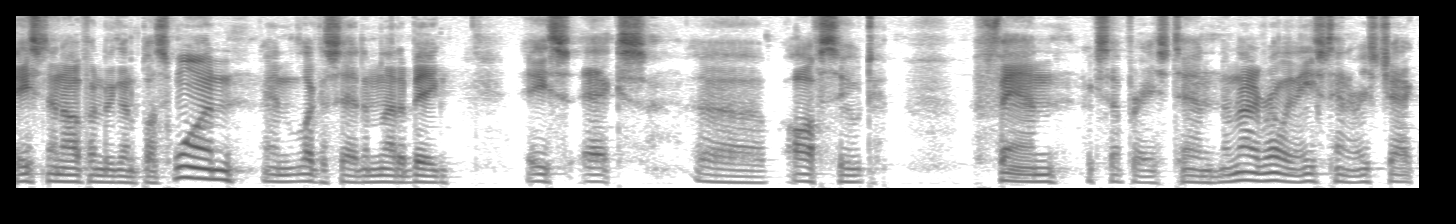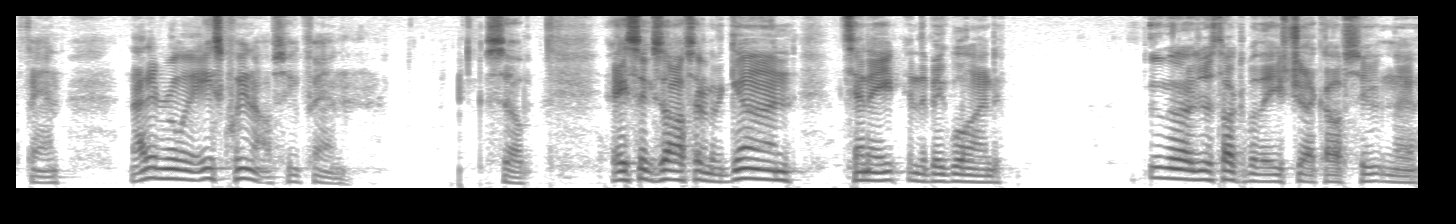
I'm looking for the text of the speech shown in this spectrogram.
Ace 10 off under the gun plus one. And like I said, I'm not a big ace X uh, offsuit fan, except for ace 10. I'm not really an ace 10 or ace jack fan. Not even really an ace queen offsuit fan. So, ace 6 off under the gun, 10 8 in the big blind. And then I just talked about the ace jack offsuit and the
